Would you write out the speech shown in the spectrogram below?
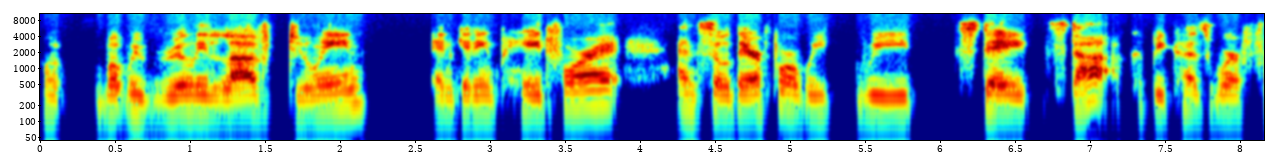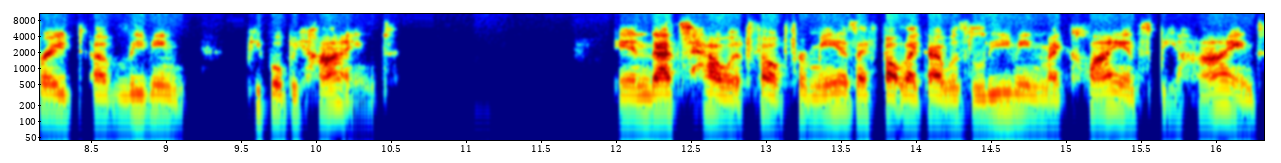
what what we really love doing and getting paid for it. And so therefore we we stay stuck because we're afraid of leaving people behind and that's how it felt for me as i felt like i was leaving my clients behind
